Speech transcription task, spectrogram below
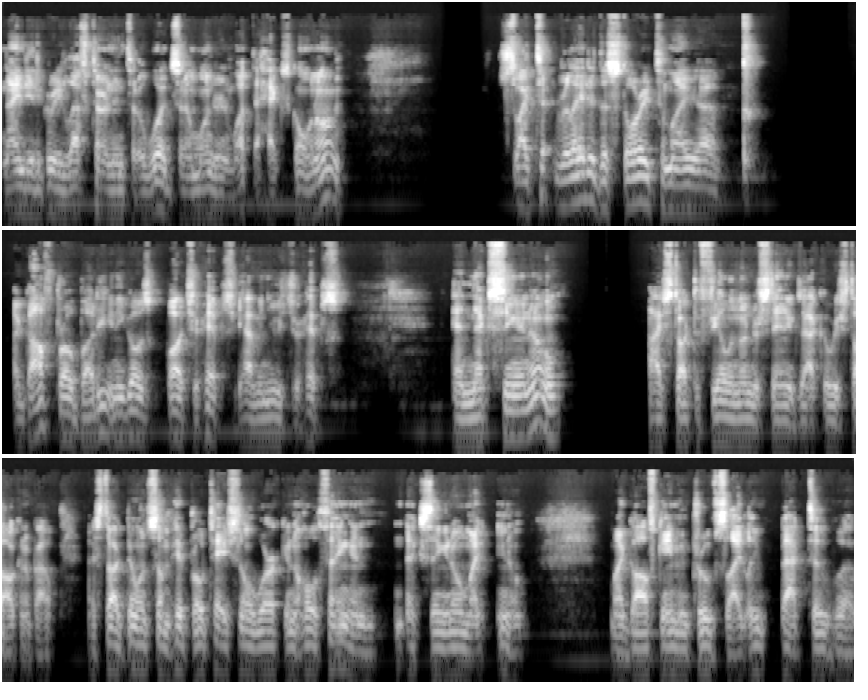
90 degree left turn into the woods, and I'm wondering what the heck's going on. So I t- related the story to my uh, a golf pro buddy, and he goes, "Well, it's your hips. You haven't used your hips." And next thing you know, I start to feel and understand exactly what he's talking about. I start doing some hip rotational work and the whole thing, and next thing you know, my you know my golf game improved slightly back to uh,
